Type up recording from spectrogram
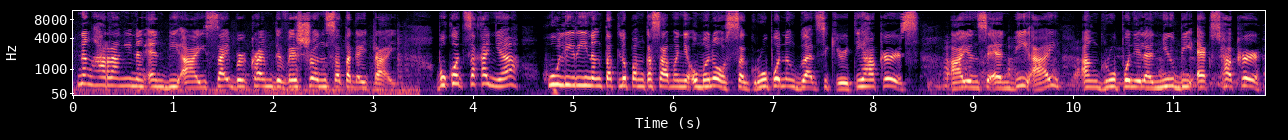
nang harangin ng NBI Cybercrime Division sa Tagaytay. Bukod sa kanya, huli rin ng tatlo pang kasama niya umano sa grupo ng Blood Security Hackers. Ayon sa NBI, ang grupo nila Newbie X Hacker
